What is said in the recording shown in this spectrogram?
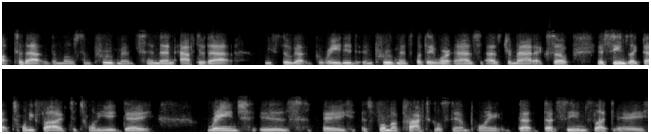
up to that the most improvements. And then after that we still got graded improvements but they weren't as as dramatic. So it seems like that 25 to 28 day range is a is from a practical standpoint that that seems like a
